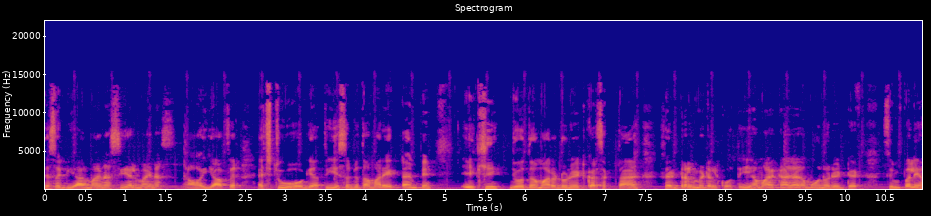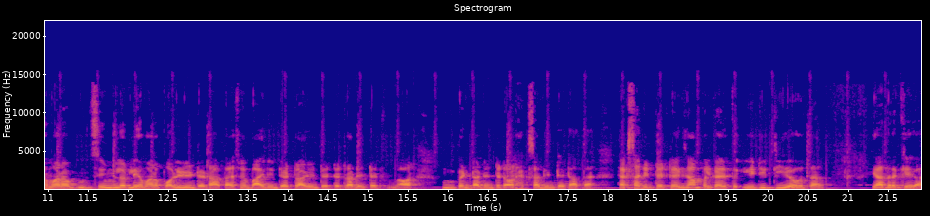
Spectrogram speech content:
जैसे B R minus C L minus या फिर एच टू हो गया। तो ये सब जो था हमारे एक टाइम पे एक ही जो होता है हमारा डोनेट कर सकता है सेंट्रल मेटल को। तो ये हमारा क्या आ जाएगा? मोनोडेंटेट सिंपली हमारा सिमिलरली हमारा पॉलीडेंटेट आता है, इसमें बाईडेंटेट ट्राइडेंटेट टेट्राडेंटेट और पेंटाडेंटेट और हेक्साडेंटेट आता है। हेक्साडेंटेट का एग्ज़ाम्पल करें तो ई डी टी ए होता है। याद रखिएगा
